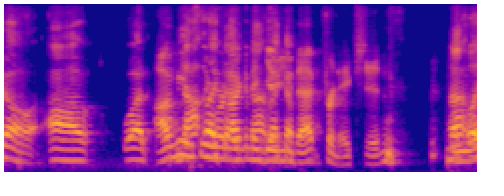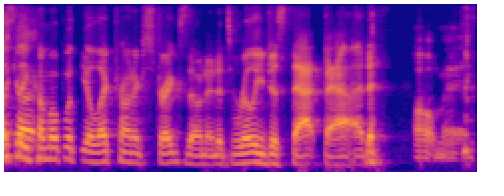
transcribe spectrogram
No, uh, what? Obviously, like we're not going to give like you a- that prediction. Not Unless like they a- come up with the electronic strike zone and it's really just that bad. Oh man.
